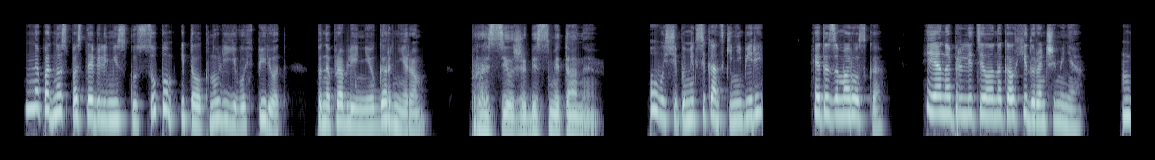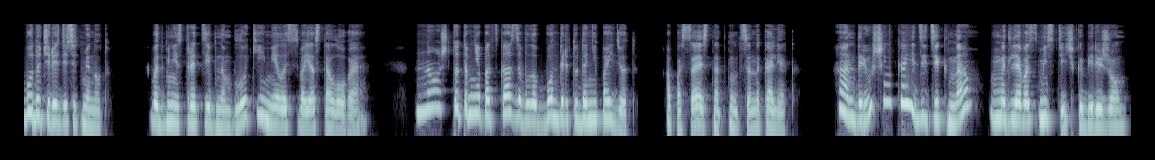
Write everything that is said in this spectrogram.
на поднос поставили миску с супом и толкнули его вперед по направлению к гарнирам. «Просил же без сметаны». «Овощи по-мексикански не бери. Это заморозка. И она прилетела на Колхиду раньше меня. Буду через десять минут. В административном блоке имелась своя столовая. Но что-то мне подсказывало, Бондарь туда не пойдет, опасаясь наткнуться на коллег. «Андрюшенька, идите к нам, мы для вас местечко бережем.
